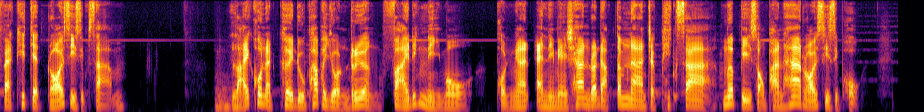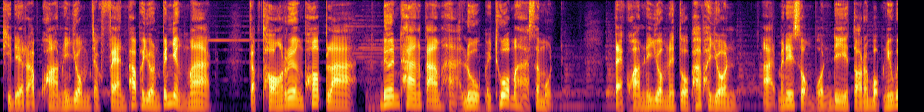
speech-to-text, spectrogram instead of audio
Fact ที่ 743 หลายคนอาจเคยดูภาพยนตร์เรื่อง Finding Nemo ผลงานแอนิเมชันระดับตำนานจากพิกซาเมื่อปี 2546 ที่ได้รับความนิยมจากแฟนภาพยนตร์เป็นอย่างมาก กับท้องเรื่องพ่อปลาเดินทางตามหาลูกไปทั่วมหาสมุทรแต่ความนิยมในตัวภาพยนตร์อาจไม่ได้ส่งผลดีต่อระบบนิเว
